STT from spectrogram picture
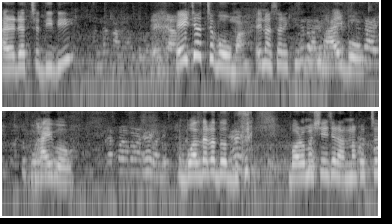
আর এটা হচ্ছে দিদি। এই যে হচ্ছে বৌমা। এই না সরি ভাই বউ। ভাই বউ। বলদাটা দৌড় দিছে। বড় মাসি এই যে রান্না করছে।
